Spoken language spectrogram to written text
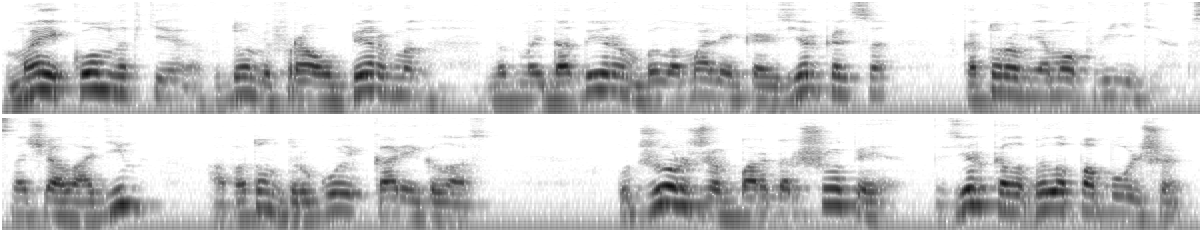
В моей комнатке в доме фрау Бергман над Майдадыром было маленькое зеркальце, в котором я мог видеть сначала один, а потом другой карий глаз. У Джорджа в барбершопе зеркало было побольше –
